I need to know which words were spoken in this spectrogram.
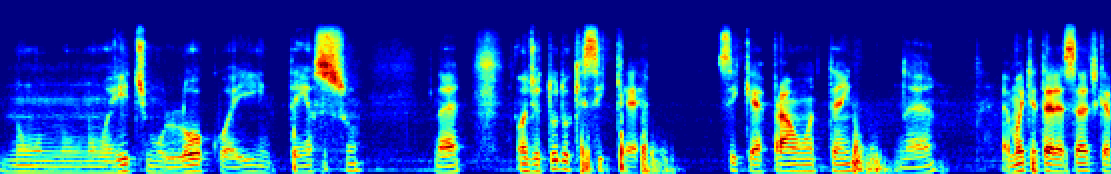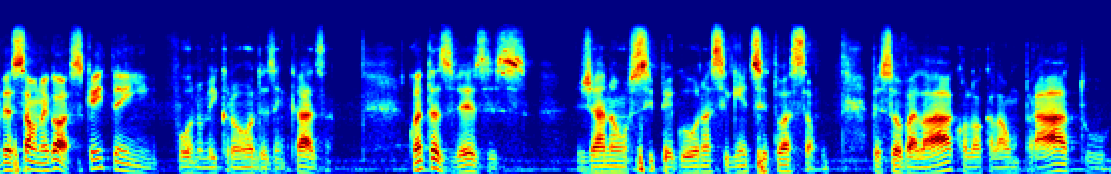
num, num, num ritmo louco aí, intenso, né? Onde tudo que se quer, se quer para ontem, né? É muito interessante. Quer ver só um negócio? Quem tem forno micro-ondas em casa, quantas vezes já não se pegou na seguinte situação. A pessoa vai lá, coloca lá um prato,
